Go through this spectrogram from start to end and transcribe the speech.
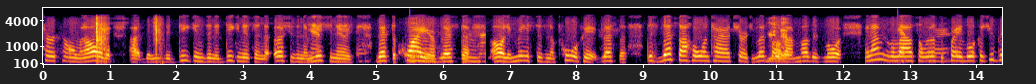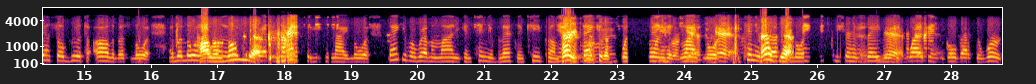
church home and all the, uh, the the deacons and the deaconess and the ushers and the Yes, missionaries. Bless the choir. Mm. Bless the Mm. all the ministers in the pulpit. Bless the just bless our whole entire church. Bless all our mothers, Lord. And I'm just gonna Yes, allow someone else to pray, Lord, because you've been so good to all of us, Lord. And but Lord, I want to lift Hallelujah. up Reverend Lonnie to you tonight, Lord. Thank you for Reverend Lonnie. Continue to bless and keep him. Yes, Thank you Lord. for you're doing in his Yes, life, Lord. yes. Continue to Thank bless him, you. Lord. Thank you, Make sure his baby Yes. and his wife can go back to work.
